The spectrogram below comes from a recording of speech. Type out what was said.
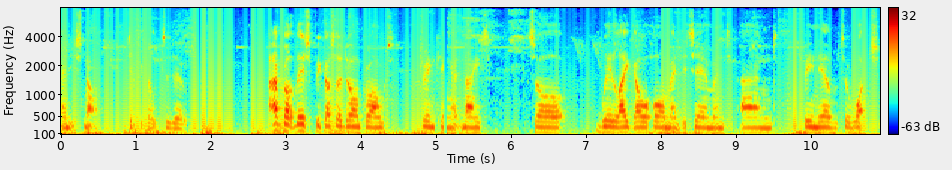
and it's not difficult to do I've got this because I don't go out drinking at night so we like our home entertainment and being able to watch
